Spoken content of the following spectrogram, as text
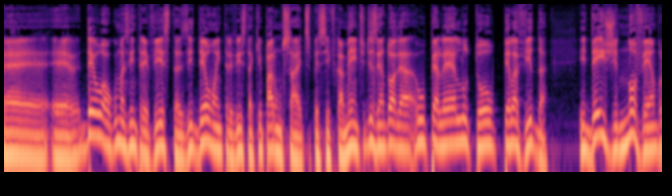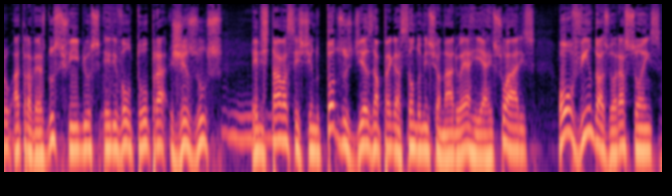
é, é, deu algumas entrevistas e deu uma entrevista aqui para um site especificamente, dizendo: olha, o Pelé lutou pela vida. E desde novembro, através dos filhos, ele voltou para Jesus. Ele estava assistindo todos os dias a pregação do missionário R.R. Soares, ouvindo as orações,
